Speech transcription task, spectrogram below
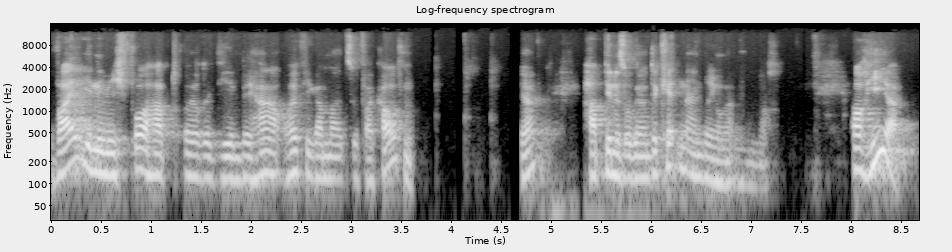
weil ihr nämlich vorhabt, eure GmbH häufiger mal zu verkaufen, ja, habt ihr eine sogenannte Ketteneinbringung am Ende noch. Auch hier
